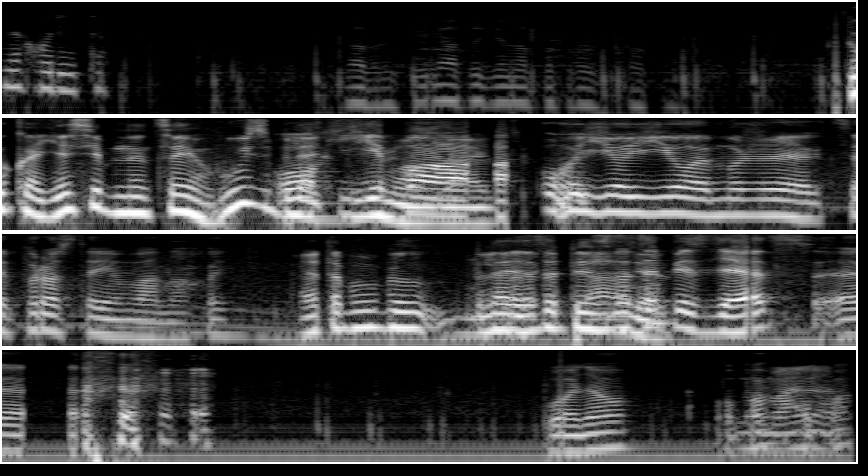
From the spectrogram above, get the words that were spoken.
Не хворійте. Добре, я тоді на патруль скакую. Сука, якщо б не цей гусь, блядь, Ох, Діма, блядь. єбать. Ой-ой-ой, мужик, це просто імба, нахуй. Это був би, блядь, Ну, это Ну це пиздец. піздець. е. Поняв. Опа, Нормально. опа.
